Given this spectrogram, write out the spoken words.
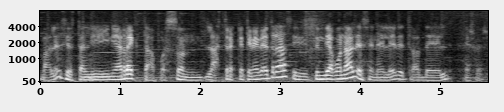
¿vale? Si está en línea recta, pues son las tres que tiene detrás, y si está en diagonal es en L detrás de él. Eso es.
